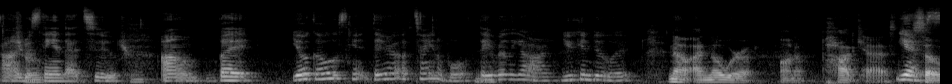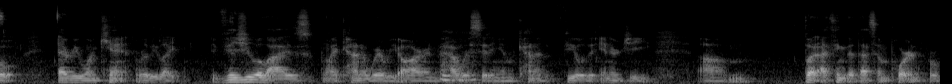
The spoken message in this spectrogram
I True. understand that too. Um, but your goals can they're obtainable. They really are. You can do it. Now, I know we're on a podcast. Yes. So everyone can't really like visualize like kind of where we are and how we're Mhm. sitting and kind of feel the energy. Um, but I think that that's important for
